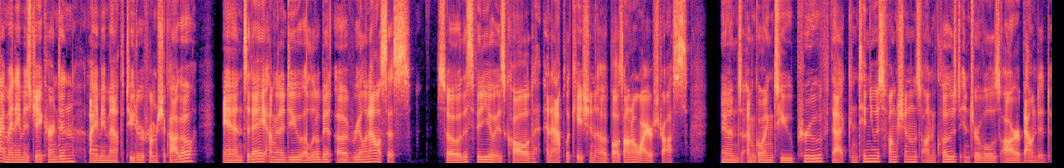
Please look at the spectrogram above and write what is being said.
Hi, my name is Jake Herndon. I am a math tutor from Chicago, and today I'm going to do a little bit of real analysis. So this video is called An Application of Bolzano-Weierstrass, and I'm going to prove that continuous functions on closed intervals are bounded.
